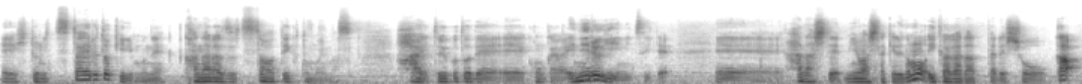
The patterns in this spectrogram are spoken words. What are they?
え人に伝える時にもね必ず伝わっていくと思います。はいということで、え今回はエネルギーについて、え話してみましたけれどもいかがだったでしょうか？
